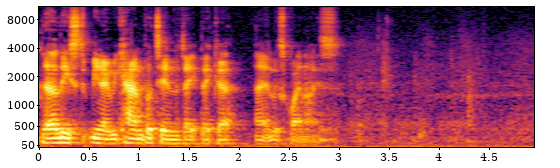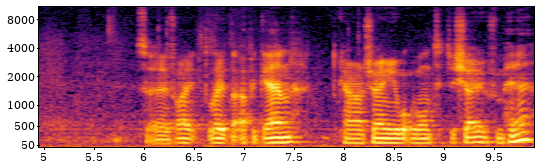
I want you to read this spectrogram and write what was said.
that at least you know we can put in the date picker, and it looks quite nice. So if I load that up again, on showing you what we wanted to show from here.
